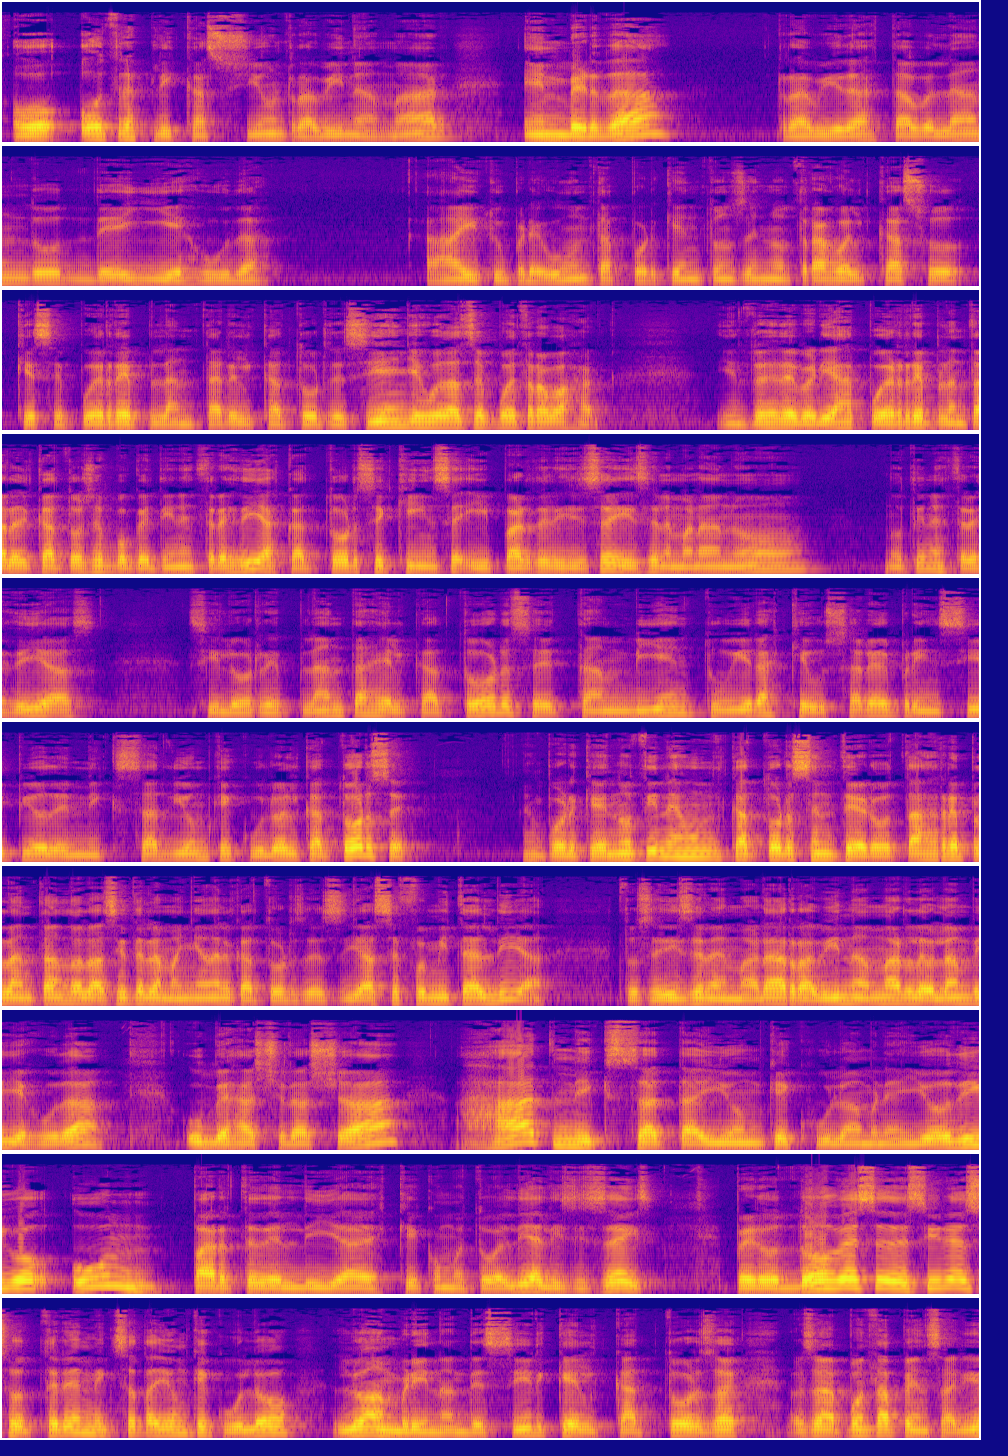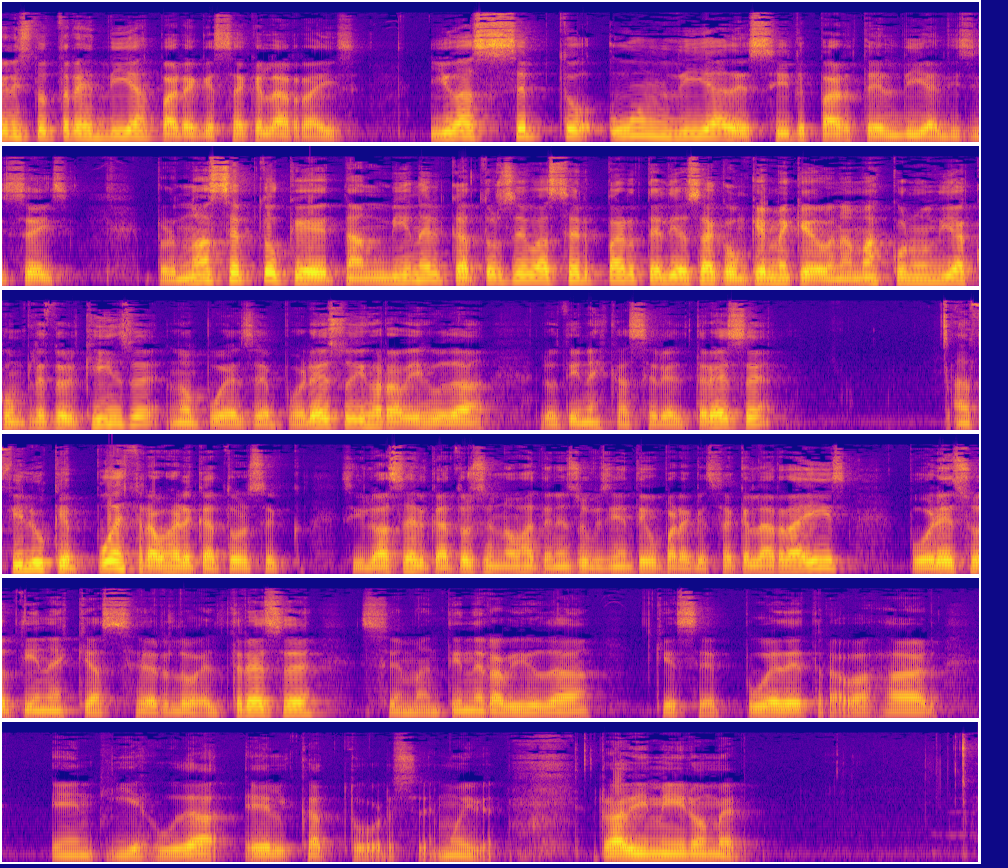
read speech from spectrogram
O otra explicación, Rabina Amar, en verdad, Rabiedad está hablando de Yehuda. Ah, y tu pregunta, ¿por qué entonces no trajo el caso que se puede replantar el 14? Si en Yehuda se puede trabajar. Y entonces deberías poder replantar el 14 porque tienes tres días, 14, 15 y parte del 16. Dice la hermana, no, no tienes tres días. Si lo replantas el 14, también tuvieras que usar el principio de Mixad Yom que culó el 14. Porque no tienes un 14 entero, estás replantando a las 7 de la mañana el 14, ya se fue mitad del día. Entonces dice la Emara, Rabina Amar Leolam Yehudá, Ubehashrasha, Hat Mixatayom que Yo digo un parte del día, es que como todo el día, el 16. Pero dos veces decir eso, tres mixatayón que culó, lo hambrinan. Decir que el 14, o sea, ponte a pensar, yo necesito tres días para que saque la raíz. Yo acepto un día decir parte del día, el 16. Pero no acepto que también el 14 va a ser parte del día. O sea, ¿con qué me quedo? ¿Nada más con un día completo el 15? No puede ser. Por eso dijo Rabbi Judá, lo tienes que hacer el 13. Afilu que puedes trabajar el 14. Si lo haces el 14 no vas a tener suficiente tiempo para que saque la raíz. Por eso tienes que hacerlo el 13. Se mantiene Rabbi Judá que se puede trabajar en Yehudá el 14. Muy bien. Rabbi Miromer.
